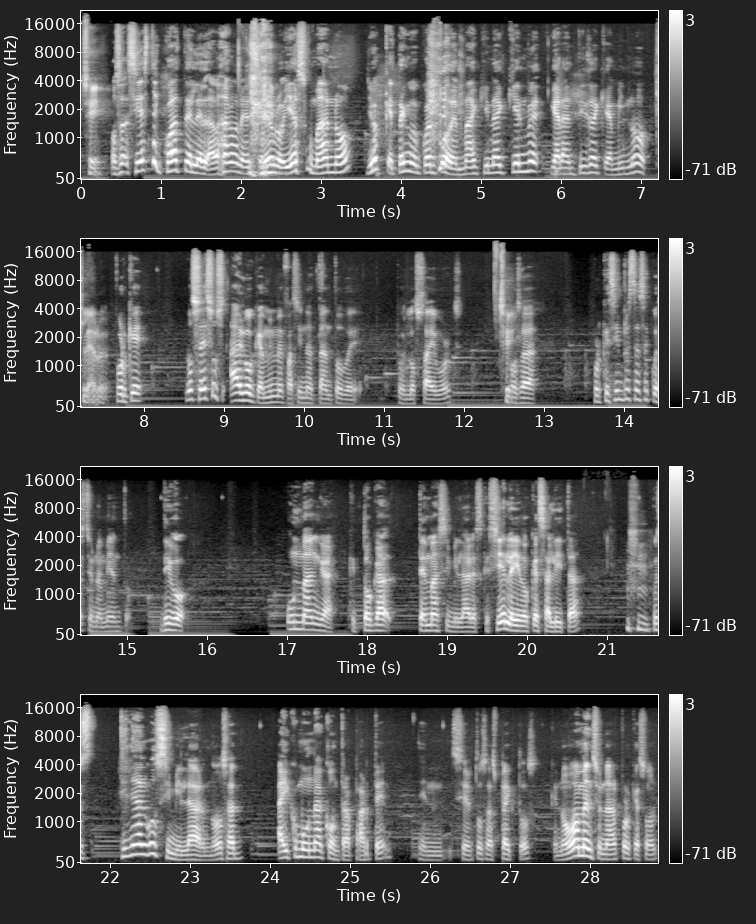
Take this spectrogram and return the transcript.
Sí. O sea, si a este cuate le lavaron el cerebro y es humano, yo que tengo un cuerpo de máquina, ¿quién me garantiza que a mí no? Claro. Porque, no sé, eso es algo que a mí me fascina tanto de pues, los cyborgs. Sí. O sea, porque siempre está ese cuestionamiento. Digo, un manga que toca temas similares, que sí he leído que es Alita, pues tiene algo similar, ¿no? O sea, hay como una contraparte en ciertos aspectos que no voy a mencionar porque son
